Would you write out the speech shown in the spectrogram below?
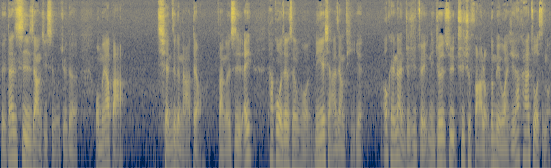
对。但是事实上，其实我觉得我们要把钱这个拿掉，反而是哎。他过这个生活，你也想要这样体验？OK，那你就去追，你就去去去 follow 都没有关系。他看他做什么，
